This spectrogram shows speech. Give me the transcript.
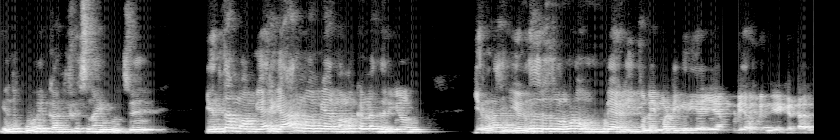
எனக்கு ஒரே கன்ஃபியூஷன் ஆகி போச்சு. எந்த மாமியார் யார் மாமியார் நமக்கு என்ன தெரியும்? என்னடா எழுதுறதுல கூட உருப்படியா எழுதி துணை மாட்டேங்கிறியா ஏன் அப்படி? அப்படின்னு கேட்டாரு.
